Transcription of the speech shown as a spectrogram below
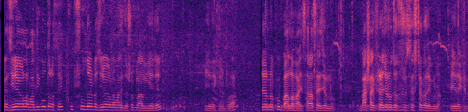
একটা মাদি কবুতর আছে, খুব সুন্দর একটা জিরাগলা মাদি, দর্শক, লাল গিয়ারের। এই দেখেন আপনারা। জন্য খুব ভালো হয় সারা সারাসারির জন্য। বাসায় ফেরার জন্য যথেষ্ট চেষ্টা করে এগুলো। এই দেখেন।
